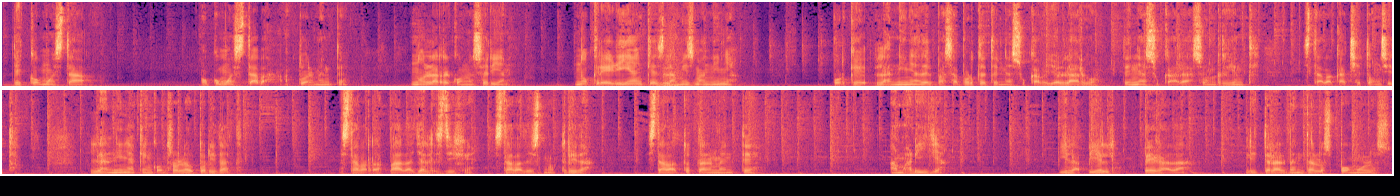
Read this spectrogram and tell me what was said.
de cómo está o cómo estaba actualmente, no la reconocerían. No creerían que es la misma niña, porque la niña del pasaporte tenía su cabello largo, tenía su cara sonriente, estaba cachetoncita. La niña que encontró la autoridad estaba rapada, ya les dije, estaba desnutrida, estaba totalmente amarilla y la piel pegada literalmente a los pómulos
